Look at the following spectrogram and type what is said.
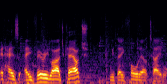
It has a very large couch with a fold-out table.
